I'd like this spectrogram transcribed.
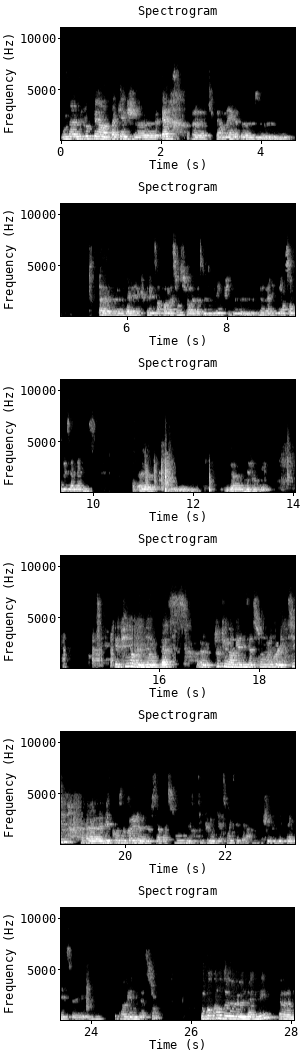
on a développé un package euh, R euh, qui permet d'aller récupérer les informations sur la base de données et puis de, réaliser l'ensemble des analyses développées. Et puis, on a mis en place toute une organisation collective, des protocoles d'observation, de communication, etc. Je vais vous détailler cette organisation. Donc, au cours de l'année, euh,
